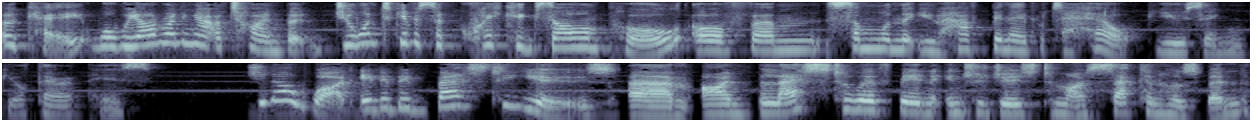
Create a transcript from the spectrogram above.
Okay. Well, we are running out of time, but do you want to give us a quick example of um, someone that you have been able to help using your therapies? Do you know what? It'd be best to use. Um, I'm blessed to have been introduced to my second husband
